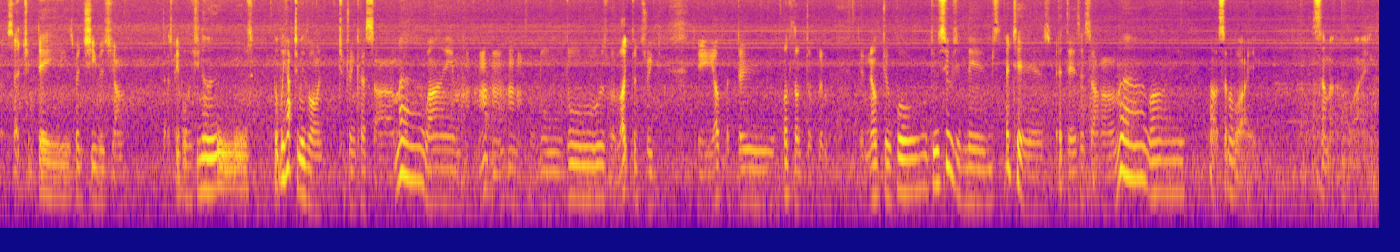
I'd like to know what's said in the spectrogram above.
But searching days when she was young. Those people who she knows. But we have to move on to drink her summer wine. Doors were light and sweet. The other day, a lot of them. The note you wore to Susan lips. It is, it is a summer wine. Oh, summer wine. Summer wine.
